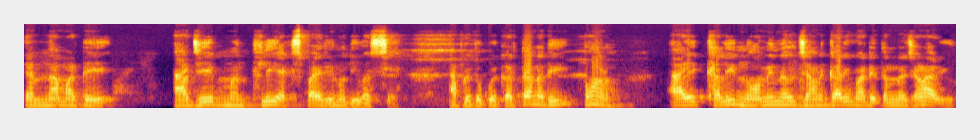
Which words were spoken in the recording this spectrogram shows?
એમના માટે આજે મંથલી એક્સપાયરીનો દિવસ છે, આપણે તો કોઈ કરતા નથી. પણ આ એક ખાલી નોમિનલ જાણકારી માટે તમને જણાવ્યું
